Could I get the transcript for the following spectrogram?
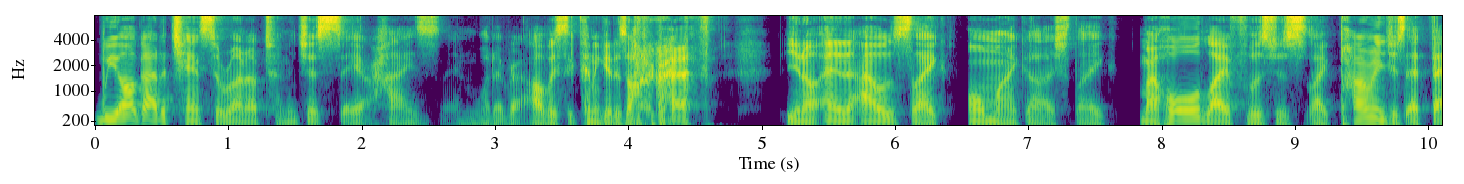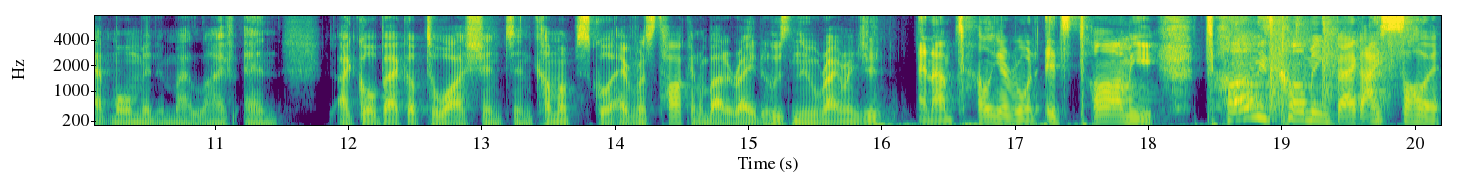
we all got a chance to run up to him and just say our highs and whatever. Obviously, couldn't get his autograph, you know. And I was like, oh my gosh, like my whole life was just like Power Rangers at that moment in my life. And I go back up to Washington, come up to school, everyone's talking about it, right? Who's new White Ranger? And I'm telling everyone, it's Tommy. Tommy's coming back. I saw it.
